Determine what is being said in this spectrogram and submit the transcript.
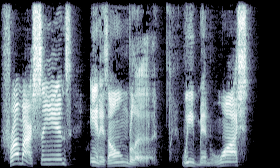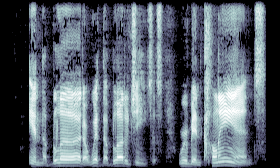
from our sins in his own blood. We've been washed in the blood or with the blood of Jesus. We've been cleansed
